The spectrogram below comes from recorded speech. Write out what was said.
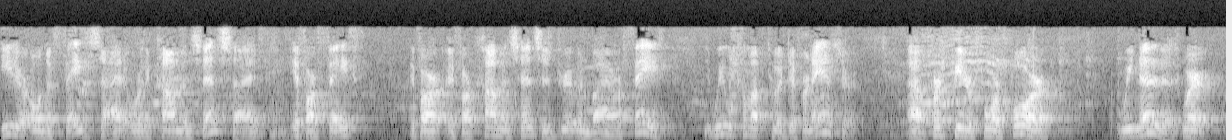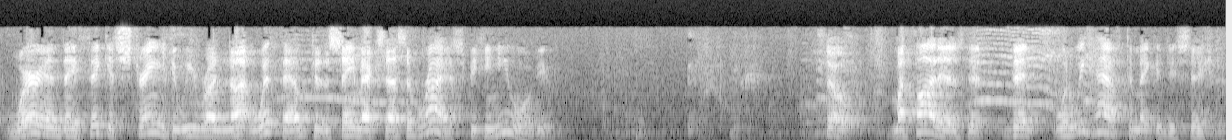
either on the faith side or the common sense side, if our faith, if our, if our common sense is driven by our faith, we will come up to a different answer. Uh, 1 Peter 4 4, we know this, where, wherein they think it strange that we run not with them to the same excess of riot, speaking evil of you. So, my thought is that then when we have to make a decision,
